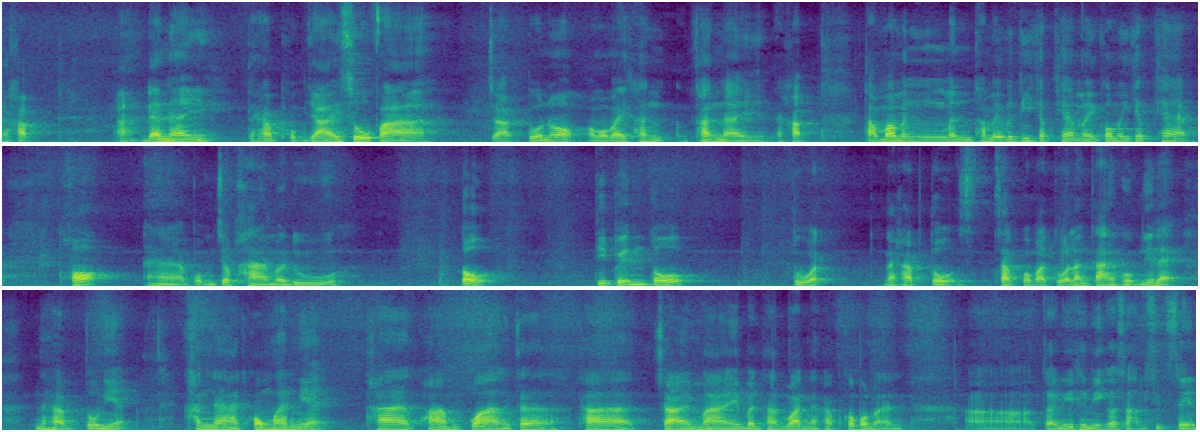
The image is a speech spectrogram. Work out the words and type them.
นะครับ อะด้านในนะครับผมย้ายโซฟาจากตัวนอกเอามาไว้ข้างข้างในนะครับ ถามว่ามันมันทำให้พื้นที่แคบๆไหมก็ไม่แคบๆเพราะอ่าผมจะพามาดูโต๊ะที่เป็นโต๊ะตรวจนะครับโต๊ะซักประวัติตัวจร่างกายผมนี่แหละนะครับ ตัวเนี้ยขนาดของมันเนี่ยถ้าความกว้างจะถ้าใช้ไม้บรรทัดวัดนะครับ ก็ประมาณอ่าจากนี้ถึงนี้ก็ 30 เซน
